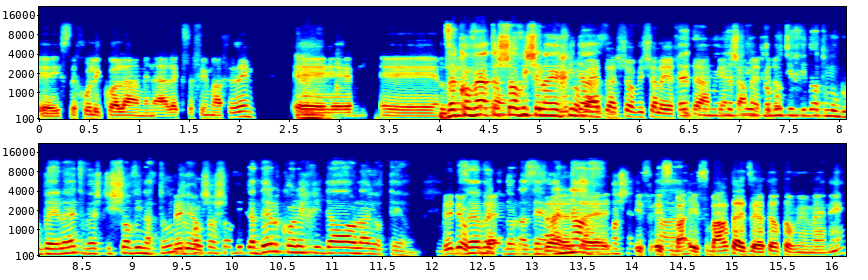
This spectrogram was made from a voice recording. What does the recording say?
אה, יסלחו לי כל המנהלי כספים האחרים. כן. אה, זה קובע את השווי של היחידה. זה קובע את השווי של היחידה, כן, יש לי כמות יחידות מוגבלת ויש לי שווי נתון, ככל שהשווי גדל כל יחידה עולה יותר. בדיוק. זה ענב, מה שנקרא. הסברת את זה יותר טוב ממני.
